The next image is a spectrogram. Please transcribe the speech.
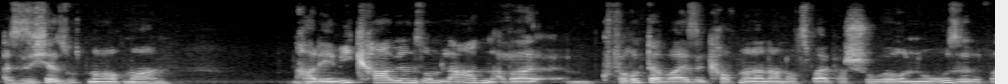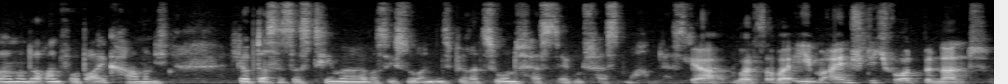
Also sicher sucht man auch mal ein HDMI-Kabel in so einem Laden, aber ähm, verrückterweise kauft man danach noch zwei Paar Schuhe und eine Hose, weil man daran vorbeikam. Und ich, ich glaube, das ist das Thema, was sich so an Inspiration fest, sehr gut festmachen lässt. Ja, du hattest aber eben ein Stichwort benannt,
